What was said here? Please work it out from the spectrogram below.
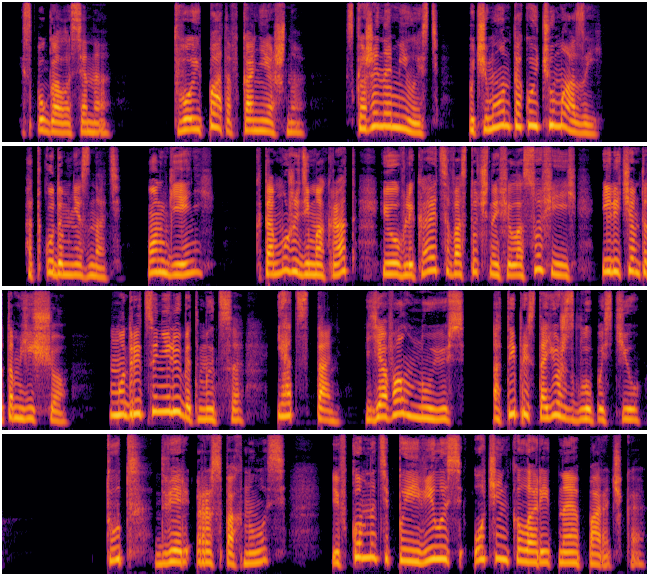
— испугалась она. «Твой Ипатов, конечно. Скажи на милость, почему он такой чумазый?» «Откуда мне знать? Он гений. К тому же демократ и увлекается восточной философией или чем-то там еще. Мудрецы не любят мыться. И отстань, я волнуюсь, а ты пристаешь с глупостью. Тут дверь распахнулась, и в комнате появилась очень колоритная парочка.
